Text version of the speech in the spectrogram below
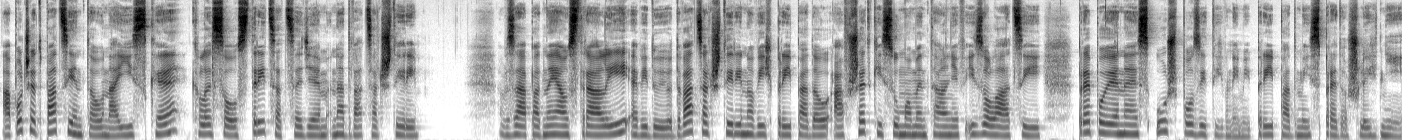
a počet pacientov na Jíske klesol z 37 na 24. V západnej Austrálii evidujú 24 nových prípadov a všetky sú momentálne v izolácii, prepojené s už pozitívnymi prípadmi z predošlých dní.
